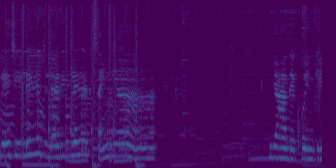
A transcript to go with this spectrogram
लेजी लेज लेडी लेड सैया। यहाँ देखो इनकी।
